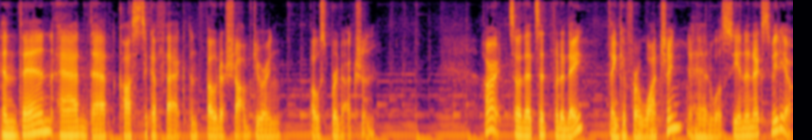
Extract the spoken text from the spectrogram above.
and then add that caustic effect in Photoshop during post-production. Alright, so that's it for today. Thank you for watching, and we'll see you in the next video.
